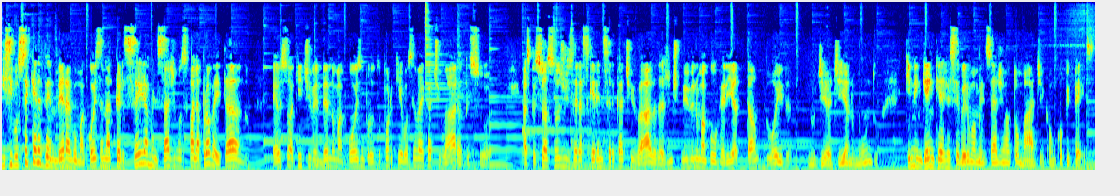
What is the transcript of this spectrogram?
e se você quer vender alguma coisa, na terceira mensagem você fala, aproveitando, eu estou aqui te vendendo uma coisa, um produto, porque você vai cativar a pessoa. As pessoas hoje elas querem ser cativadas. A gente vive numa correria tão doida no dia a dia, no mundo, que ninguém quer receber uma mensagem automática, um copy-paste.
